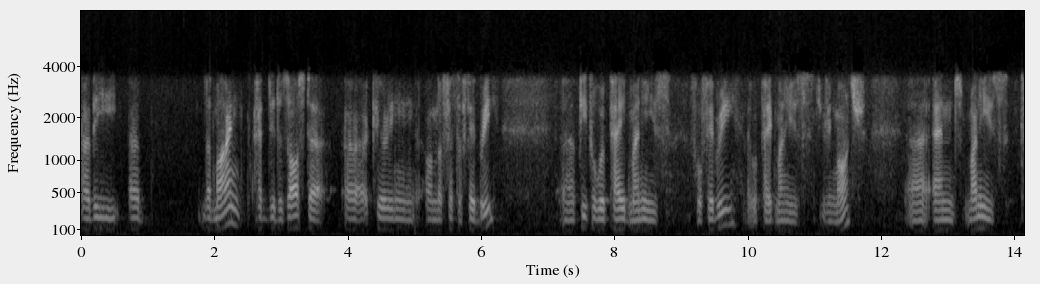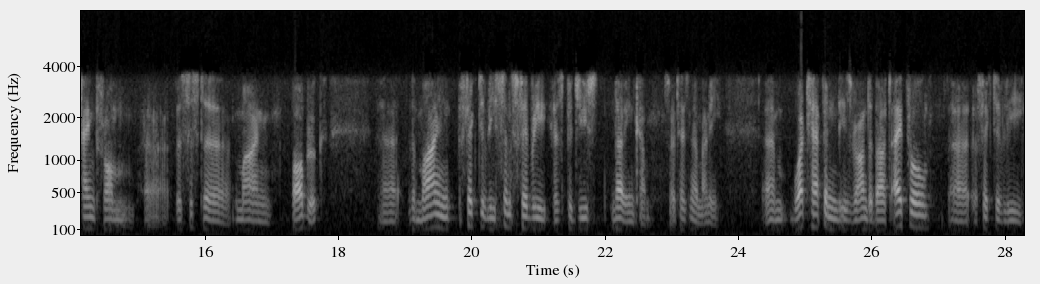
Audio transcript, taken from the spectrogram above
uh, the uh, the mine had the disaster uh, occurring on the 5th of February. Uh, people were paid monies for February. They were paid monies during March. Uh, and monies came from uh, the sister mine, Barbrook. Uh, the mine, effectively, since February, has produced no income, so it has no money. Um, what happened is around about April, uh, effectively,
